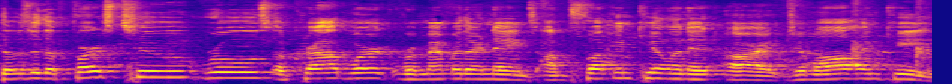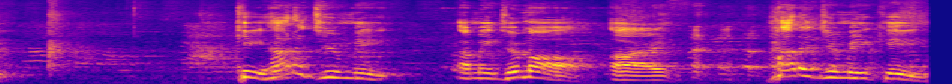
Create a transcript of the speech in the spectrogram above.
Those are the first two rules of crowd work. Remember their names. I'm fucking killing it. All right, Jamal and Key. Key, how did you meet? I mean Jamal. All right, how did you meet Key?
